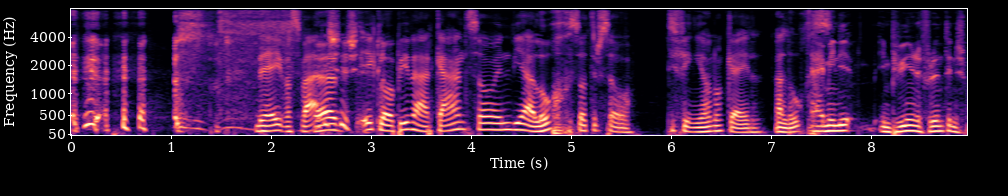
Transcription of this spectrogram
Nein, was wärst Ja. du? Ich glaube, ich wäre gern so irgendwie ein Luchs oder so. Die finde ich auch noch geil. Ein Luchs. Hey, meine, in bei meiner Freundin war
